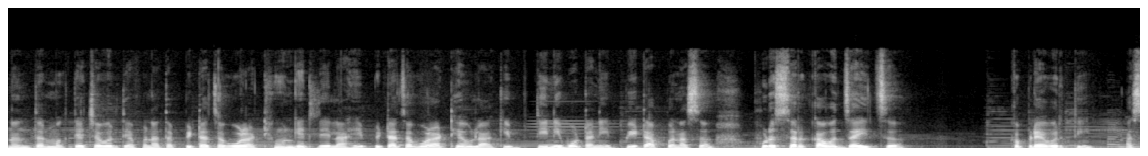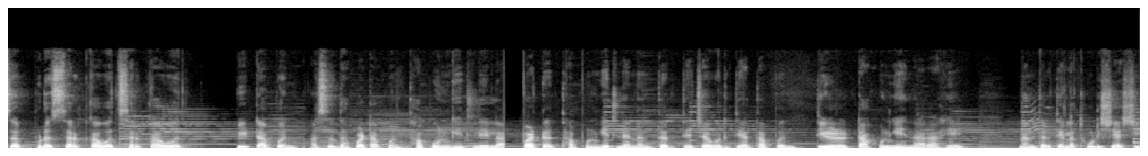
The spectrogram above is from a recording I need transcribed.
नंतर मग त्याच्यावरती आपण आता पिठाचा गोळा ठेवून घेतलेला आहे. पिठाचा गोळा ठेवला की तिन्ही बोटांनी पीठ आपण असं पुढं सरकावत जायचं कपड्यावरती. असं पुढं सरकावत सरकावत पीठ आपण असं धपाट आपण थापून घेतलेला. पाट थापून घेतल्यानंतर त्याच्यावरती आता आपण तीळ टाकून घेणार आहे. नंतर त्याला थोडीशी अशी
